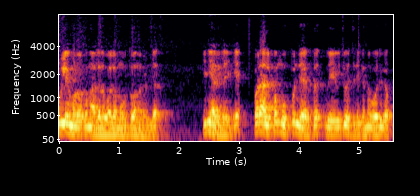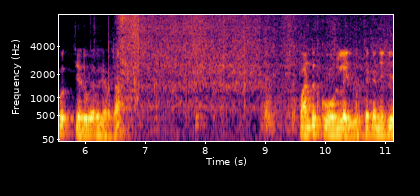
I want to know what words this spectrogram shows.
ഉള്ളി മുളകൊക്കെ നല്ലതുപോലെ മൂത്ത് വന്നിട്ടുണ്ട്. ഇനി അതിലേക്ക് ഒരല്പം ഉപ്പും ചേർത്ത് വേവിച്ച് വെച്ചിരിക്കുന്ന ഒരു കപ്പ് ചെറുപയർ ചേർക്കാം. പണ്ട് സ്കൂളിൽ ഉച്ചക്കഞ്ഞിക്ക്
